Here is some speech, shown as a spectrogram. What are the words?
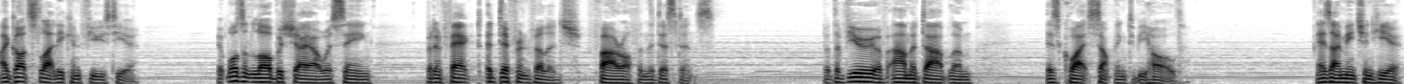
I got slightly confused here. It wasn't Lobuche I was seeing, but in fact a different village far off in the distance. But the view of Ama Dablam is quite something to behold. As I mentioned here,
